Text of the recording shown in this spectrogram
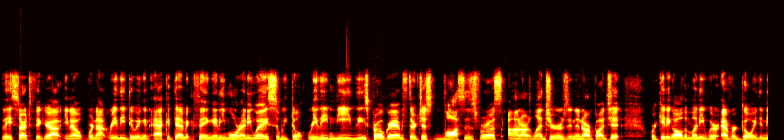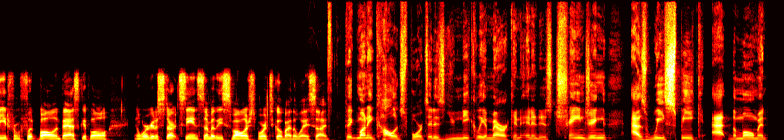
they start to figure out, you know, we're not really doing an academic thing anymore anyway, so we don't really need these programs. They're just losses for us on our ledgers and in our budget. We're getting all the money we're ever going to need from football and basketball, and we're going to start seeing some of these smaller sports go by the wayside. Big money college sports, it is uniquely American and it is changing as we speak at the moment.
